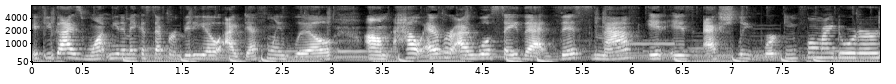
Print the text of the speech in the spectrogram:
If you guys want me to make a separate video, I definitely will. Um, however, I will say that this math, it is actually working for my daughter.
